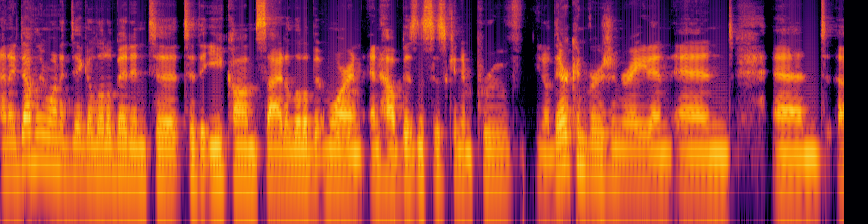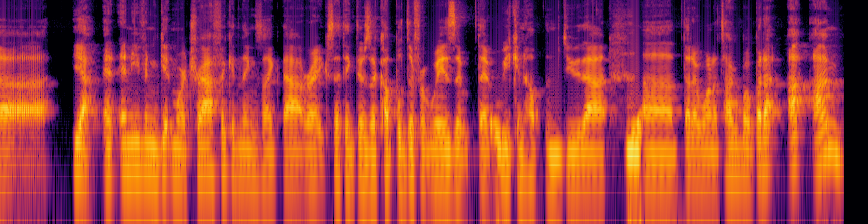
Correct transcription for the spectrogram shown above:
and I definitely want to dig a little bit into to the ecom side a little bit more and, and how businesses can improve, you know, their conversion rate and and and uh, yeah and, and even get more traffic and things like that right? Because i think there's a couple different ways that, that we can help them do that uh, that i want to talk about. But I, am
